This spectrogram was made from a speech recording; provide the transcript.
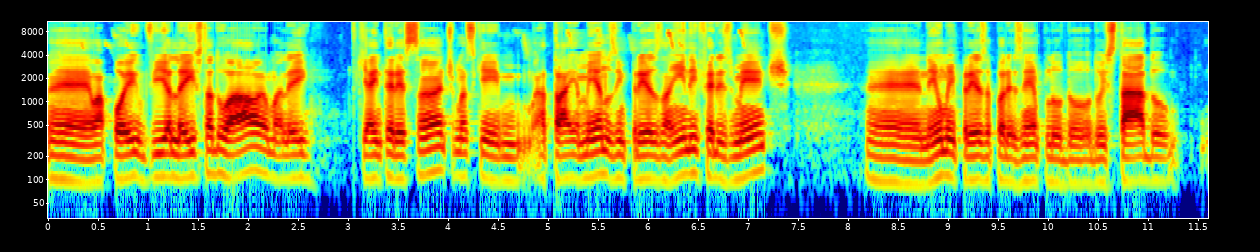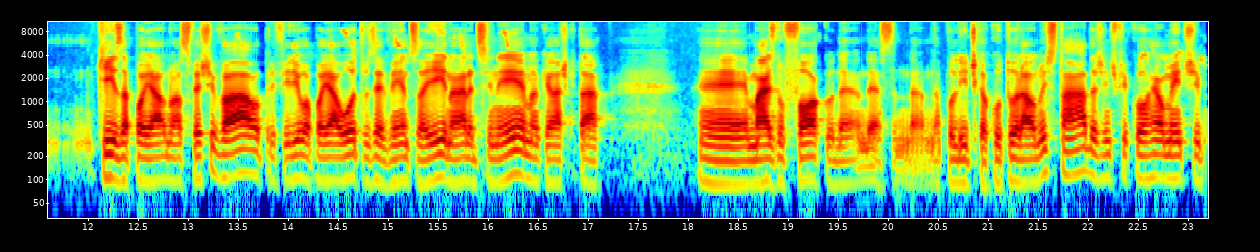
é, o apoio via lei estadual, é uma lei que é interessante, mas que atrai menos empresas ainda, infelizmente. É, nenhuma empresa, por exemplo, do, do Estado quis apoiar o nosso festival, preferiu apoiar outros eventos aí na área de cinema, que eu acho que está é, mais no foco da, dessa, da, da, política cultural no Estado. A gente ficou realmente,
